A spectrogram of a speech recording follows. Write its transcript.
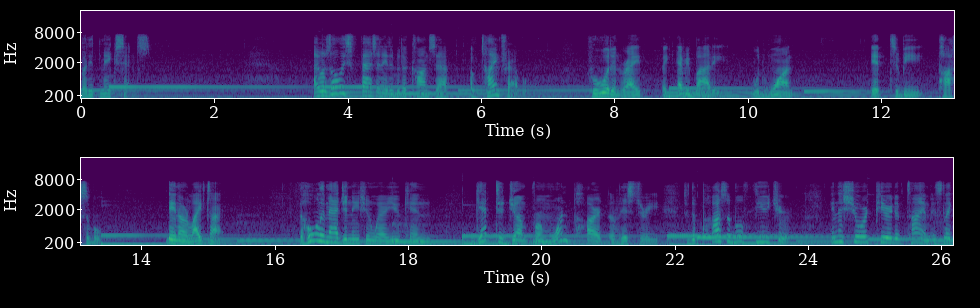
but it makes sense. I was always fascinated with the concept of time travel. Who wouldn't, right? Like everybody would want it to be possible in our lifetime. The whole imagination where you can get to jump from one part of history to the possible future in a short period of time. It's like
